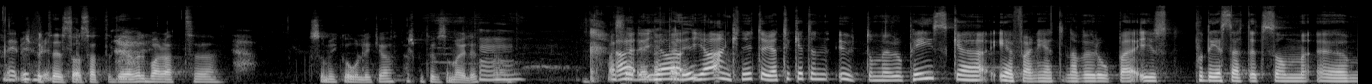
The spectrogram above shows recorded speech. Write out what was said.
det perspektiv så, så att det är väl bara att eh, så mycket olika perspektiv som möjligt. Mm. Ja, jag, jag anknyter. Jag tycker att den utomeuropeiska erfarenheten av Europa är just på det sättet som, eh,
